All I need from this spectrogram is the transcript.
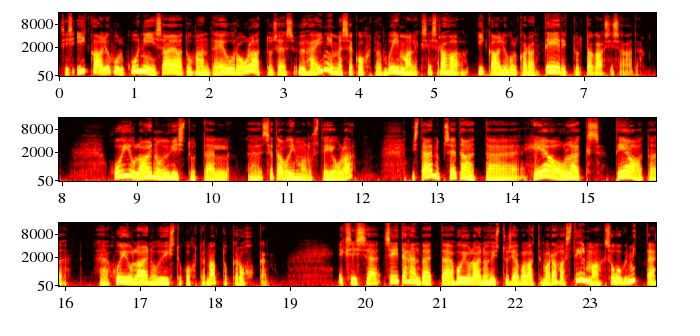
siis igal juhul kuni saja tuhande euro ulatuses ühe inimese kohta on võimalik siis raha igal juhul garanteeritult tagasi saada. hoiu-laenuühistutel äh, seda võimalust ei ole, mis tähendab seda, et äh, hea oleks teada hoiu-laenuühistu kohta natuke rohkem. ehk siis äh, see ei tähenda, et äh, hoiu-laenuühistus jääb alati oma rahast ilma, sugugi mitte,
